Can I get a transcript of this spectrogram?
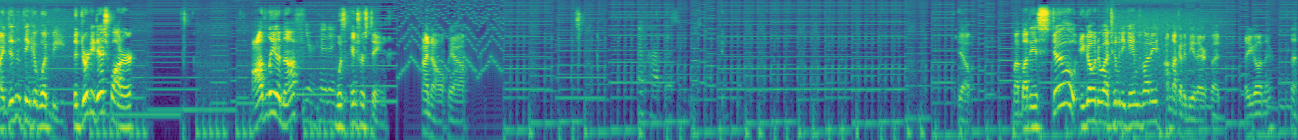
I didn't think it would be. The dirty dishwater, oddly enough, was interesting. I know, yeah. Yeah. My buddy is Stu! You going to uh, Too Many Games, buddy? I'm not going to be there, but are you going there? Huh.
